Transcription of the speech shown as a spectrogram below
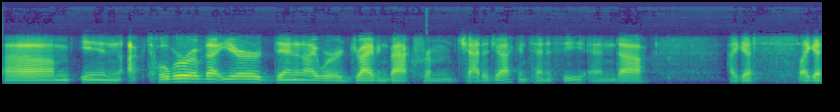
Um, in October of that year, Dan and I were driving back from Chattajack in Tennessee, and uh, I guess I guess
